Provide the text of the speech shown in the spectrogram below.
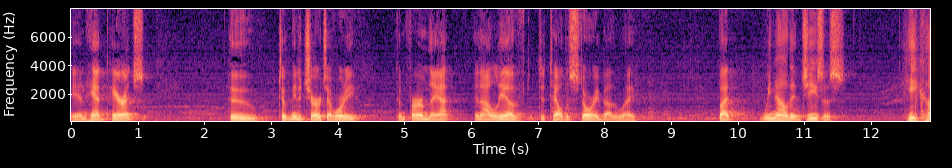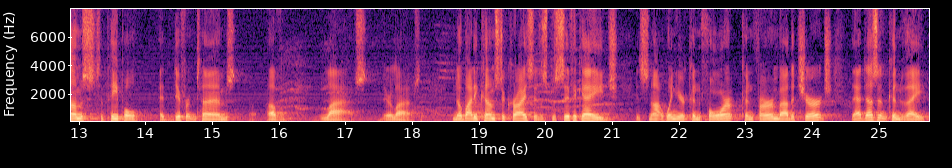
and had parents who took me to church. I've already confirmed that, and I lived to tell the story, by the way. But we know that Jesus, He comes to people at different times of lives, their lives. Nobody comes to Christ at a specific age. It's not when you're conform, confirmed by the church. That doesn't convey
